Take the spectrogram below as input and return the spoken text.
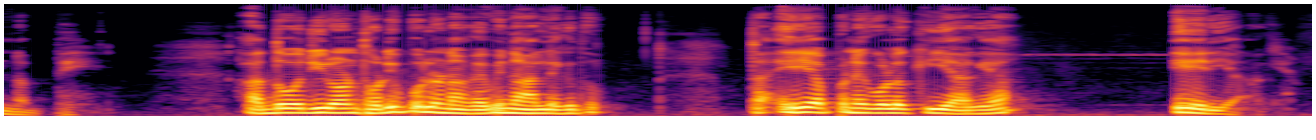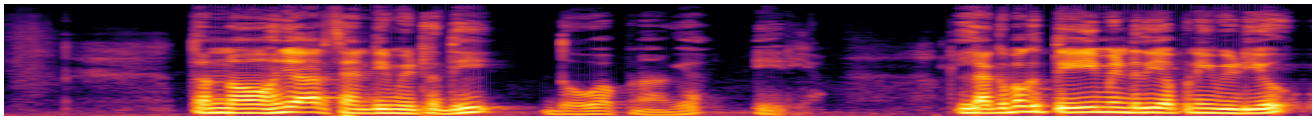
90 ਆ ਦੋ ਜ਼ੀਰੋ ਨੂੰ ਥੋੜੀ ਭੁੱਲਣਾ ਗਾ ਵੀ ਨਾਲ ਲਿਖ ਦਿਓ ਤਾਂ ਇਹ ਆਪਣੇ ਕੋਲ ਕੀ ਆ ਗਿਆ? ਏਰੀਆ ਆ ਗਿਆ। ਤਾਂ 9000 ਸੈਂਟੀਮੀਟਰ ਦੀ ਦੋ ਆਪਣਾ ਆ ਗਿਆ ਏਰੀਆ। ਲਗਭਗ 23 ਮਿੰਟ ਦੀ ਆਪਣੀ ਵੀਡੀਓ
